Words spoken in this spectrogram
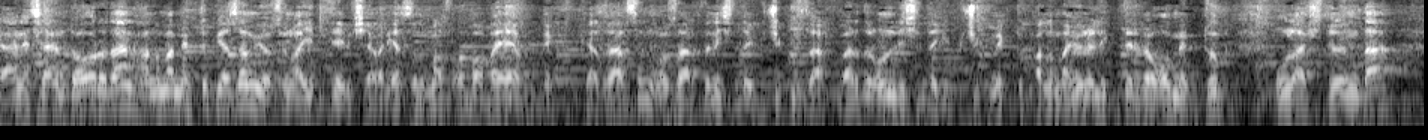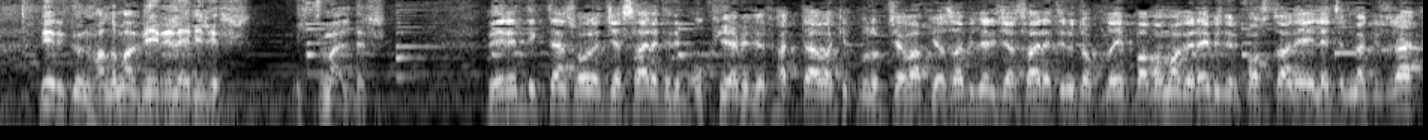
Yani sen doğrudan hanıma mektup yazamıyorsun. Ayıp diye bir şey var yazılmaz. O babaya mektup yazarsın. O zarfın içinde küçük bir zarf vardır. Onun içindeki küçük mektup hanıma yöneliktir ve o mektup ulaştığında bir gün hanıma verilebilir. ihtimaldir. Verildikten sonra cesaret edip okuyabilir. Hatta vakit bulup cevap yazabilir. Cesaretini toplayıp babama verebilir postaneye iletilmek üzere.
